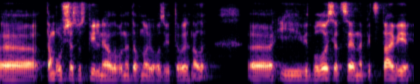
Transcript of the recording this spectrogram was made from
Е, Там був ще суспільний, але вони давно його звідти вигнали. Е, І відбулося це на підставі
